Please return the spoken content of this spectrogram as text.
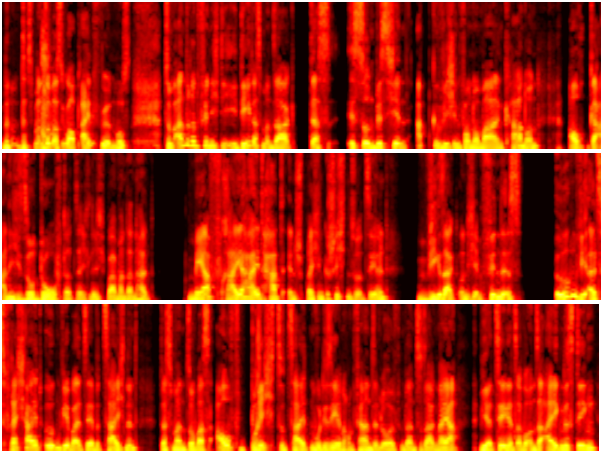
ne, dass man sowas überhaupt einführen muss. Zum anderen finde ich die Idee, dass man sagt, das ist so ein bisschen abgewichen vom normalen Kanon, auch gar nicht so doof tatsächlich, weil man dann halt mehr Freiheit hat, entsprechend Geschichten zu erzählen. Wie gesagt, und ich empfinde es irgendwie als Frechheit, irgendwie aber als sehr bezeichnend, dass man sowas aufbricht zu Zeiten, wo die Serie noch im Fernsehen läuft, um dann zu sagen, naja, wir erzählen jetzt aber unser eigenes Ding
